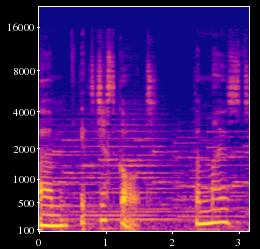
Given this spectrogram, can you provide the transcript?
um, it's just got the most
